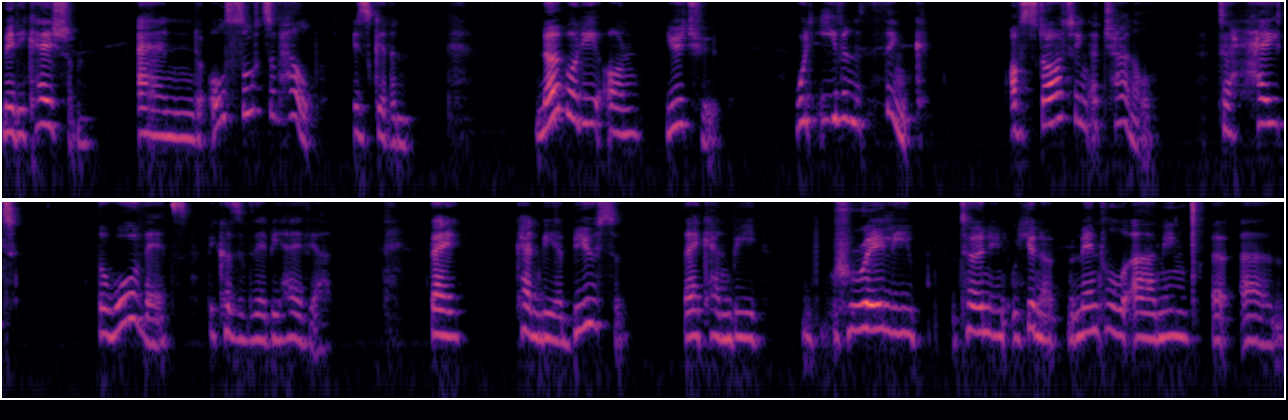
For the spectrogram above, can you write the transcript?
medication and all sorts of help is given. Nobody on YouTube would even think of starting a channel to hate the war vets because of their behavior. They can be abusive. They can be really turning, you know, mental, uh, I mean, uh, um,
